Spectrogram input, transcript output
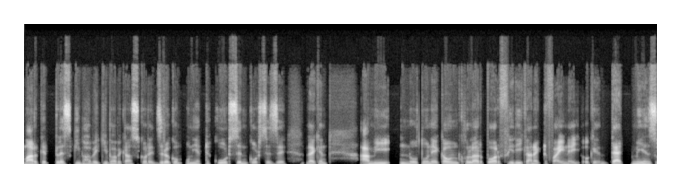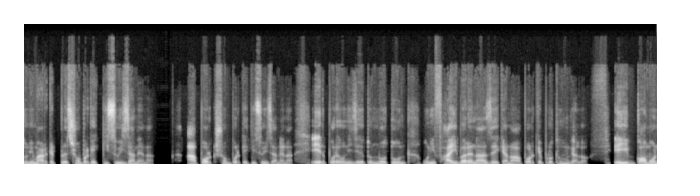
মার্কেট প্লেস কীভাবে, কীভাবে কাজ করে। যেরকম উনি একটা কোয়েশ্চেন করছে যে, দেখেন, আমি নতুন অ্যাকাউন্ট খোলার পর ফ্রি কানেক্ট পাই নাই। ওকে? দ্যাট মিনস উনি মার্কেট প্লেস সম্পর্কে কিছুই জানে না। Upwork সম্পর্কে কিছুই জানে না। এরপরে উনি যেহেতু নতুন, উনি ফাইবারে না যে কেন এ ১ম গেল। এই কমন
